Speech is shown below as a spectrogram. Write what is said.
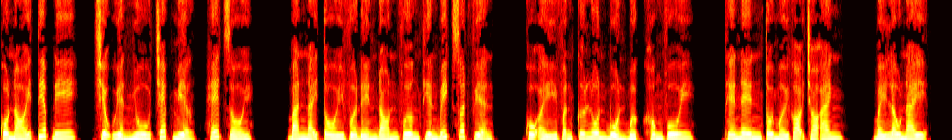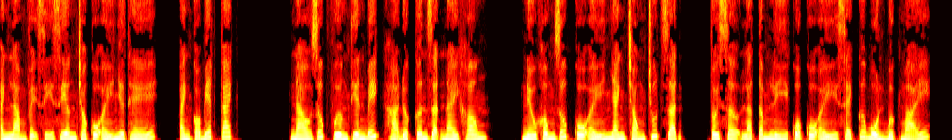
Cô nói tiếp đi, Triệu Uyển Nhu chép miệng, hết rồi. Ban nãy tôi vừa đến đón Vương Thiên Bích xuất viện, cô ấy vẫn cứ luôn buồn bực không vui. Thế nên tôi mới gọi cho anh. Bấy lâu nay anh làm vệ sĩ riêng cho cô ấy như thế, anh có biết cách nào giúp Vương Thiên Bích hả được cơn giận này không? Nếu không giúp cô ấy nhanh chóng chút giận, tôi sợ là tâm lý của cô ấy sẽ cứ buồn bực mãi.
